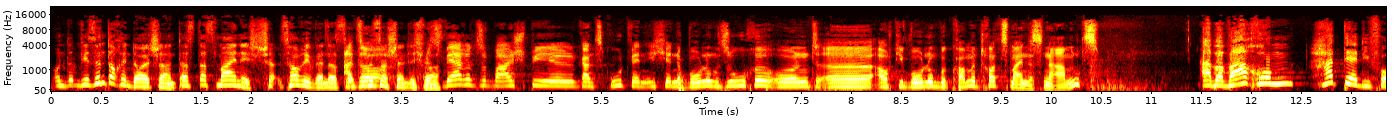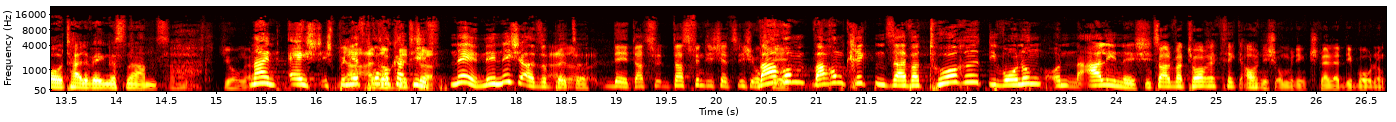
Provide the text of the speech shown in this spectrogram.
Und wir sind doch in Deutschland, das, das meine ich. Sorry, wenn das jetzt Also missverständlich war. es wäre zum Beispiel ganz gut, wenn ich hier eine Wohnung suche und äh, auch die Wohnung bekomme, trotz meines Namens. Aber warum hat der die Vorurteile wegen des Namens? Junge. Nein, echt, ich bin Ja, jetzt also provokativ. bitte. nee, nee, nicht also bitte. Also, nee, das, das finde ich jetzt nicht okay. Warum, warum kriegt ein Salvatore die Wohnung und ein Ali nicht? Und Salvatore kriegt auch nicht unbedingt schneller die Wohnung.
